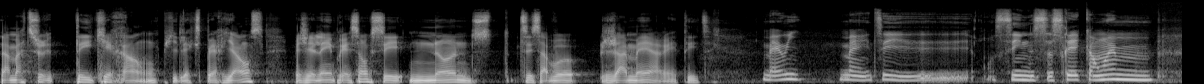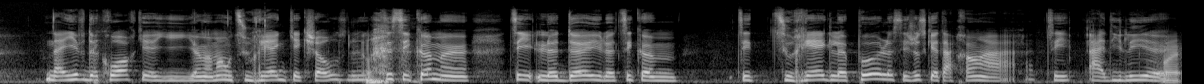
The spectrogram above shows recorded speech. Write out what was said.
la maturité qui rentre, puis l'expérience, mais j'ai l'impression que c'est non. Tu sais, ça va jamais arrêter, tu sais. Ben oui. Mais, tu sais, ce serait quand même. naïf de croire qu'il y a un moment où tu règles quelque chose. sais, c'est comme un, le deuil, là, tu sais, comme tu sais, tu règles pas, là, c'est juste que tu apprends à, à dealer. euh, Ouais,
